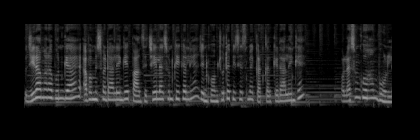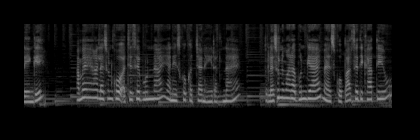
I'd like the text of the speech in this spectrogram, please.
तो जीरा हमारा भुन गया है। अब हम इसमें डालेंगे पाँच से छह लहसुन की कलियाँ, जिनको हम छोटे पीसेस में कट करके डालेंगे। और लहसुन को हम भून लेंगे। हमें यहाँ लहसुन को अच्छे से भूनना है, यानी इसको कच्चा नहीं रखना है। तो लहसुन हमारा भुन गया है। मैं इसको पास से दिखाती हूँ।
